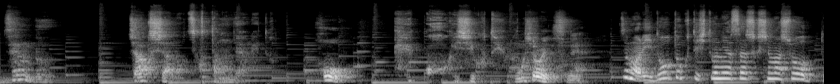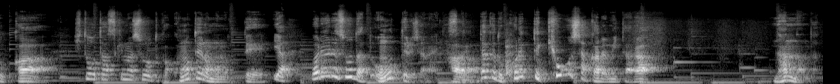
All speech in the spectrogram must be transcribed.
全部弱者の作ったもんだよねと。ほう。結構激しいこと言うな面白いですね。つまり道徳って人に優しくしましょうとか人を助けましょうとかこの手のものっていや我々そうだと思ってるじゃないですか、はいだけどこれって強者から見たら何なんだと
